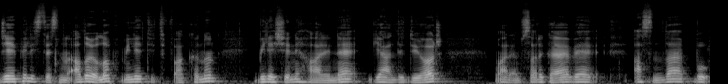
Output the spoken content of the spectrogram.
CHP listesinin aday olup Millet İttifakı'nın bileşeni haline geldi diyor. Muharrem Sarıkaya ve aslında bu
